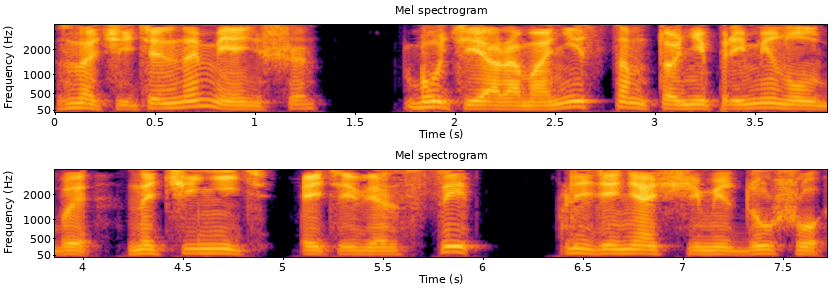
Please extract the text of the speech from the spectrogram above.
значительно меньше. Будь я романистом, то не приминул бы начинить эти версты леденящими душу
